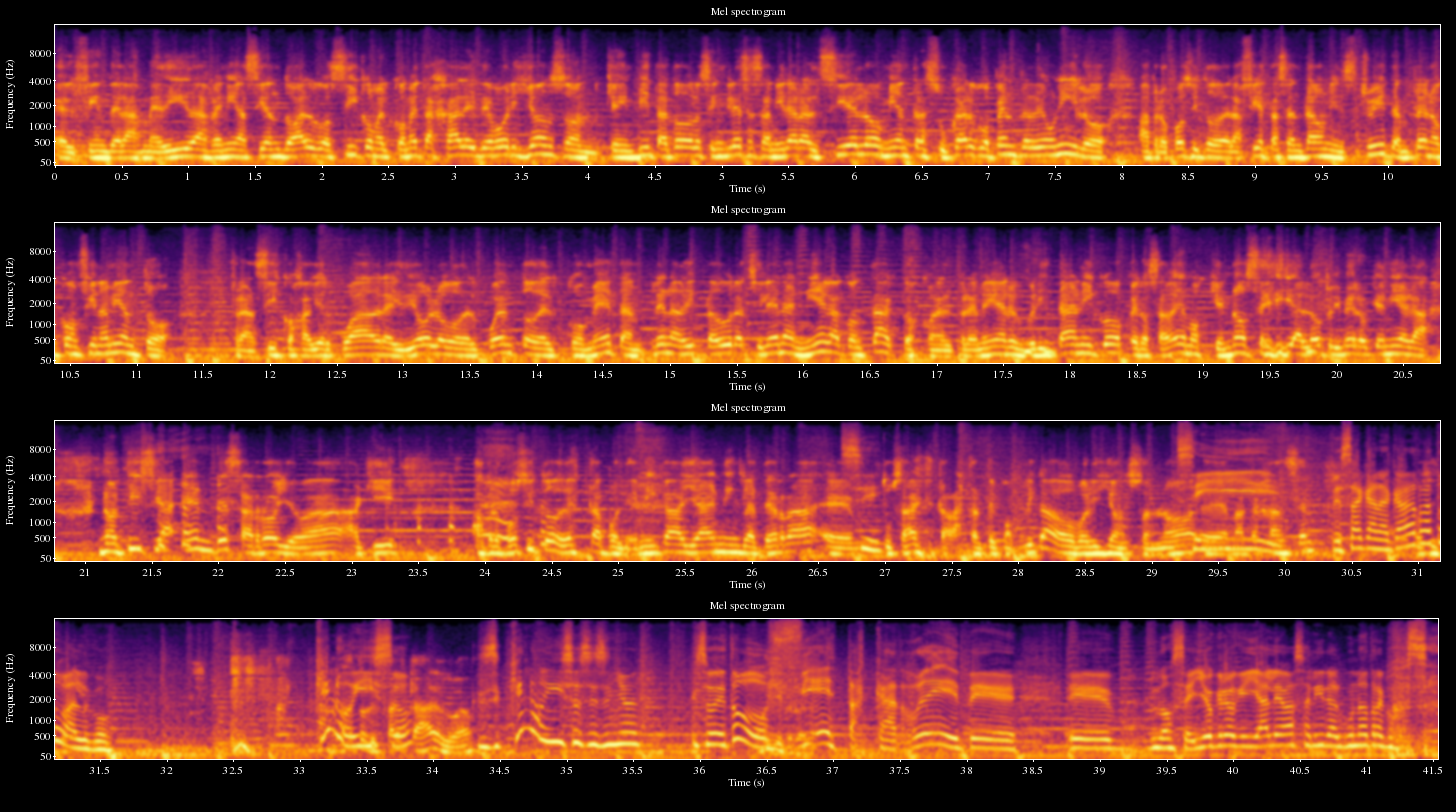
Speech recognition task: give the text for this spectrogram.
El fin de las medidas venía siendo algo así como el cometa Halley de Boris Johnson, que invita a todos los ingleses a mirar al cielo mientras su cargo pende de un hilo, a propósito de las fiestas en Downing Street en pleno confinamiento. Francisco Javier Cuadra, ideólogo del cuento del cometa en plena dictadura chilena, niega contactos con el premier británico, pero sabemos que no sería lo primero que niega. Noticia en desarrollo, ¿ah? aquí a propósito de esta polémica ya en Inglaterra, eh, Sí. tú sabes que está bastante complicado Boris Johnson, ¿no? sí, Eh, Hansen. le sacan a cada rato algo. ¿Qué no hizo? algo, ¿ah? ¿Qué no hizo ese señor? Hizo de todo, Oye, pero- fiestas, carrete, eh, no sé, yo creo que ya le va a salir alguna otra cosa.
